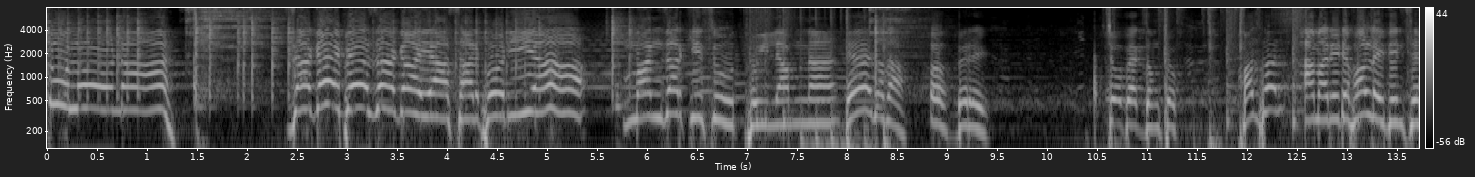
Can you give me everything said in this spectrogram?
তুলনা। জাগায় বে জাগায় আসার ভরিয়া মানজার কিছু থইলাম না। এ দাদা বেরে। চুপ একদম চুপ। মাছ ধর। আমার এটা ভালো ভালোই দিনছে।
